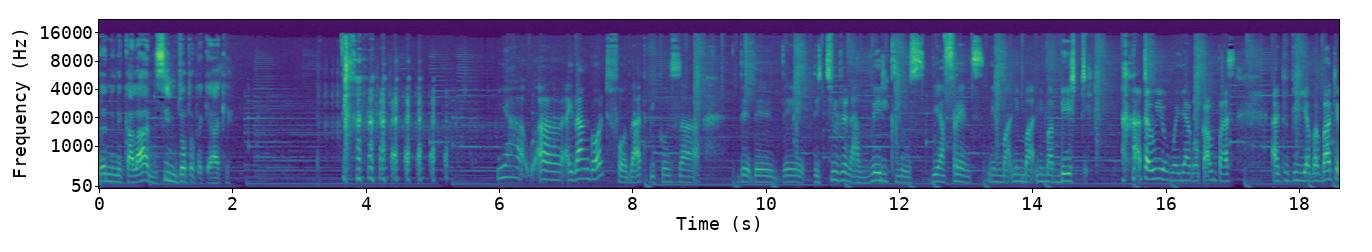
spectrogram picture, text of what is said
then nikalaani si mtoto peke yake Yeah, uh, I thank God for that because uh, the, the, the, the children are very close. They are friends. Ni, ma, ni, ma, ni mabeshte. Hata huyo mwenye ako campus akipigia babake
